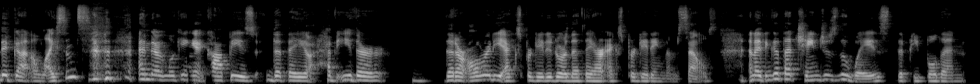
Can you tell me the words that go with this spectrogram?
they've got a license and they're looking at copies that they have either that are already expurgated or that they are expurgating themselves. And I think that that changes the ways that people then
